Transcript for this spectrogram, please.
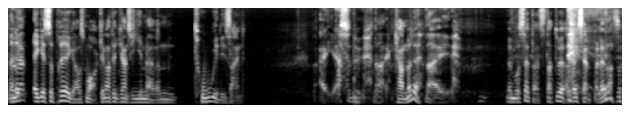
Men jeg, jeg er så prega av smaken at jeg kan ikke gi mer enn to i design. Nei, altså du Nei. Kan vi det? Nei. Vi må sette et statuerende eksempel her, altså.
